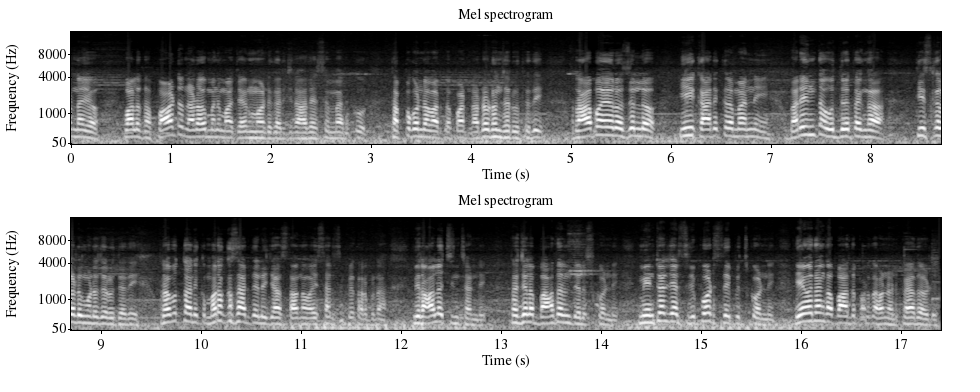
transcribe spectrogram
ఉన్నాయో వాళ్ళతో పాటు నడవమని మా జగన్మోహన్ రెడ్డి గారు ఇచ్చిన ఆదేశం మేరకు తప్పకుండా వారితో పాటు నడవడం జరుగుతుంది. రాబోయే రోజుల్లో ఈ కార్యక్రమాన్ని మరింత ఉధృతంగా తీసుకెళ్ళడం కూడా జరుగుతుంది. ప్రభుత్వానికి మరొకసారి తెలియజేస్తాను వైఎస్ఆర్సీపీ తరపున. మీరు ఆలోచించండి ప్రజల బాధలను తెలుసుకోండి మీ ఇంటెలిజెన్స్ రిపోర్ట్స్ తెప్పించుకోండి. ఏ విధంగా బాధపడతా ఉన్నాడు పేదవాడు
